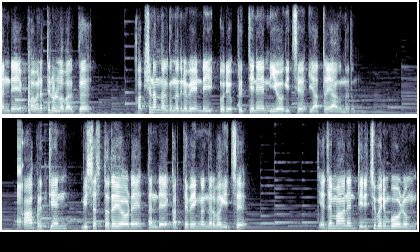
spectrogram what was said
തന്റെ ഭവനത്തിലുള്ളവർക്ക് ഭക്ഷണം നൽകുന്നതിനു വേണ്ടി ഒരു ഭൃത്യനെ നിയോഗിച്ച് യാത്രയാകുന്നതും ആ ഭൃത്യൻ വിശ്വസ്തയോടെ തന്റെ കർത്തവ്യങ്ങൾ നിർവഹിച്ച് യജമാനൻ തിരിച്ചു വരുമ്പോഴും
